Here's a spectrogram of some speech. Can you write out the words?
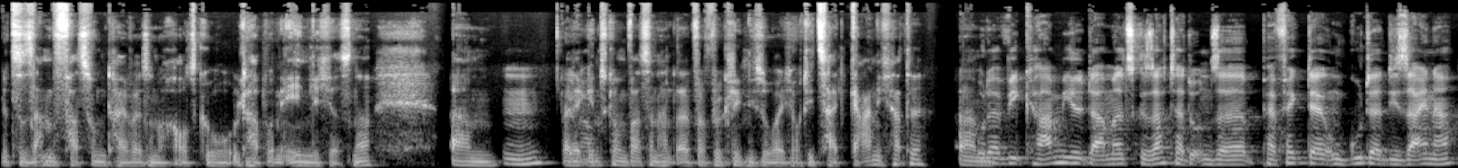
eine Zusammenfassung teilweise noch rausgeholt habe und ähnliches. Ne? Ähm, mhm, bei der genau. Gamescom war es dann halt einfach wirklich nicht so, weil ich auch die Zeit gar nicht hatte. Ähm, oder wie Kamil damals gesagt hatte, unser perfekter und guter Designer,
